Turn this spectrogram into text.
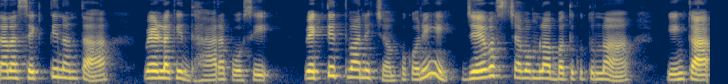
తన శక్తినంతా వీళ్ళకి ధారపోసి వ్యక్తిత్వాన్ని చంపుకొని జీవశ్చవంలా బతుకుతున్న ఇంకా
